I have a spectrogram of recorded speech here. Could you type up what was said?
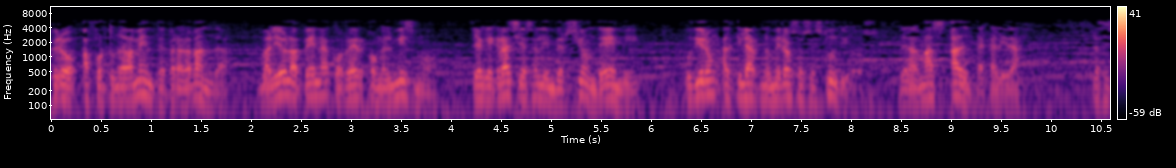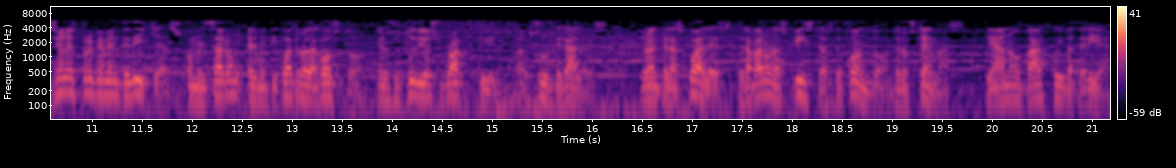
pero afortunadamente para la banda valió la pena correr con el mismo, ya que gracias a la inversión de EMI pudieron alquilar numerosos estudios de la más alta calidad. Las sesiones propiamente dichas comenzaron el 24 de agosto en los estudios Rockfield, al sur de Gales, durante las cuales grabaron las pistas de fondo de los temas, piano, bajo y batería.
